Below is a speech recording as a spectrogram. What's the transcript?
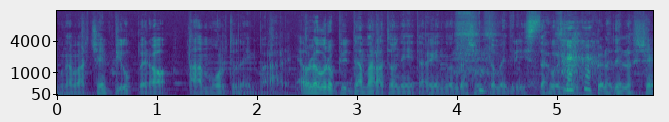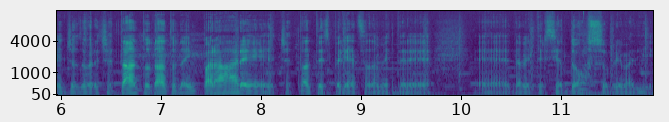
una marcia in più, però ha molto da imparare. È un lavoro più da maratoneta che non da centometrista, quello, quello dello sceneggiatore. C'è tanto tanto da imparare, c'è tanta esperienza da mettere eh, da mettersi addosso prima di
